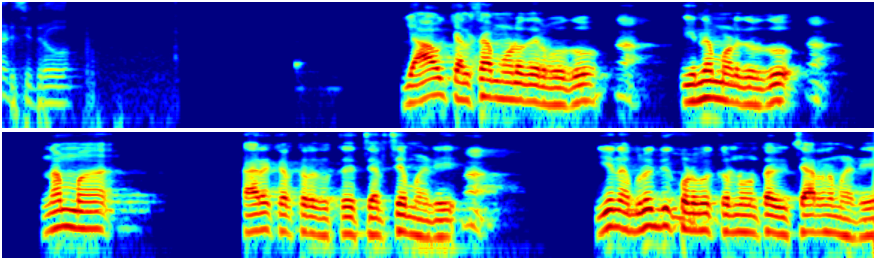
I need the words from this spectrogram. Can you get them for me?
ನಡೆಸಿದರು. ಯಾವ ಕೆಲಸ ಮಾಡೋದಿರ್ಬೋದು ಏನೇ ಮಾಡೋದಿರ್ಬೋದು. ನಮ್ಮ ಕಾರ್ಯಕರ್ತರ ಜೊತೆ ಚರ್ಚೆ ಮಾಡಿ. ಏನು ಅಭಿವೃದ್ಧಿ ಕೊಡ್ಬೇಕು ಅನ್ನುವಂಥ ವಿಚಾರಣೆ ಮಾಡಿ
